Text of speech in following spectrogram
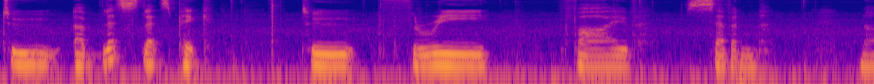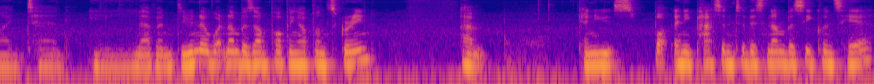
two. Uh, let's let's pick two, three, five, seven, nine, ten, eleven. Do you know what numbers are popping up on screen? Um, can you spot any pattern to this number sequence here?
